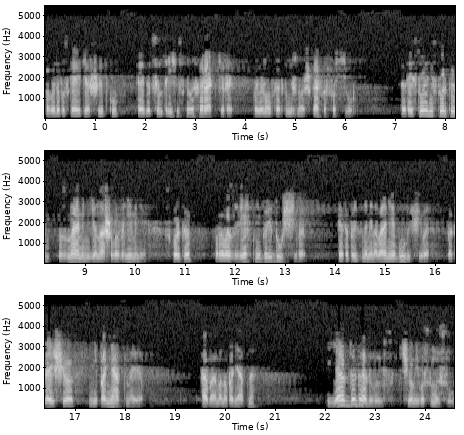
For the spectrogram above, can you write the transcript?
Вы допускаете ошибку эгоцентрического характера, повернулся от книжного шкафа Сосюр. Эта история не столько знамение нашего времени, сколько провозвестник грядущего. Это предзнаменование будущего, пока еще непонятное. А вам оно понятно? Я догадываюсь, в чем его смысл.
